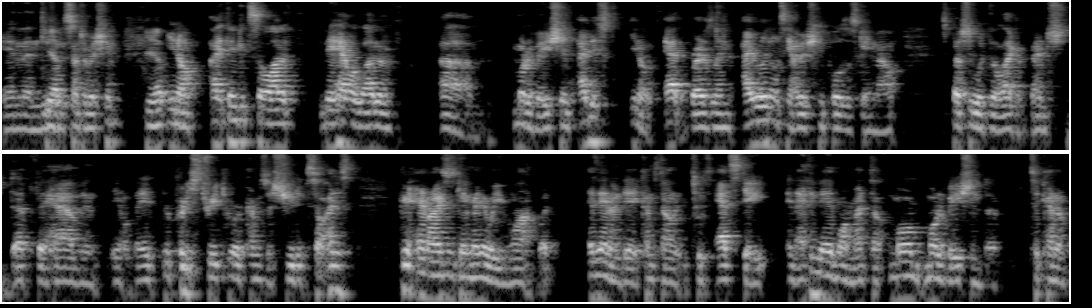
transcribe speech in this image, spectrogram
and then losing Yep. to Central Michigan Yep. you know, I think it's a lot of they have a lot of um, motivation. I just, you know, at Breslin, I really don't see how Michigan pulls this game out, especially with the lack of bench depth they have, and you know, they they're pretty streaky when it comes to shooting. So I just you can analyze this game any way you want, but at the end of the day, it comes down to it's at state, and I think they have more mental, more motivation to to kind of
